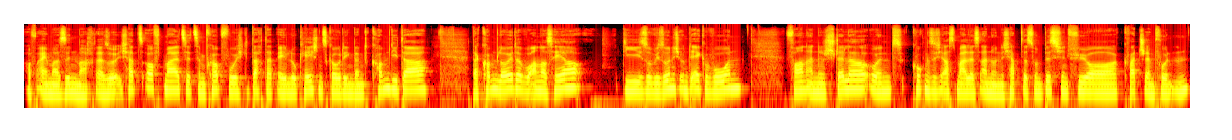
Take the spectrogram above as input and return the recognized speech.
auf einmal Sinn macht. Also ich hatte es oftmals jetzt im Kopf, wo ich gedacht habe, ey, Location Scouting, dann kommen die da, da kommen Leute woanders her, die sowieso nicht um die Ecke wohnen, fahren an eine Stelle und gucken sich erstmal alles an. Und ich habe das so ein bisschen für Quatsch empfunden.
